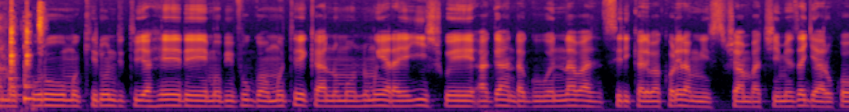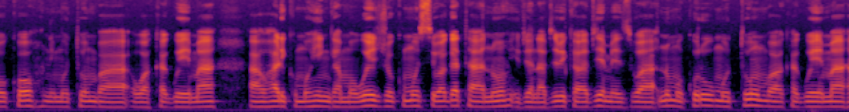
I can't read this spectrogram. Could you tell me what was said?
amakuru mu kirundi tuyahere mu bivugwa mu mutekano umuntu umwe yarayishwe agandaguwe n'abasirikare bakorera mu ishyamba cimeza rya rukoko ni mutumba wa kagwema aho hari ku mu w'ejo ku munsi wa gatanu ibyo nabyo bikaba byemezwa n'umukuru w'umutumba wa kagwema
